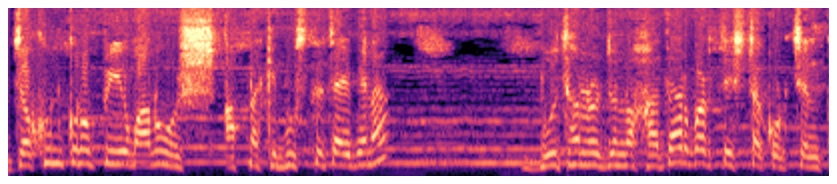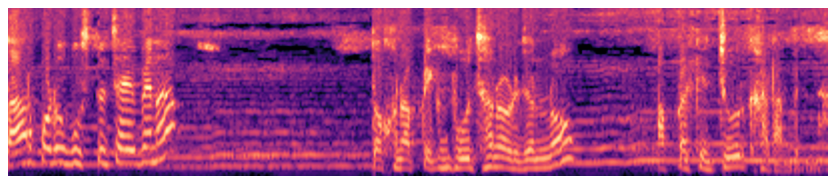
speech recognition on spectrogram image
যখন কোনো প্রিয় মানুষ আপনাকে বুঝতে চাইবে না, বোঝানোর জন্য হাজারবার চেষ্টা করছেন, তারপরেও বুঝতে চাইবে না, তখন আপনাকে বোঝানোর জন্য আপনাকে জোর খাটাবেন না।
